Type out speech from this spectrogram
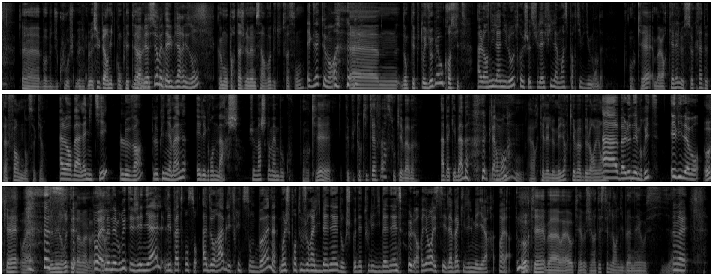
Euh, bon, bah, du coup, je me, je me suis permis de compléter. Bah, hein, bien sûr, mais t'as eu bien raison. hein. Comme on partage le même cerveau de toute façon. Exactement. Euh, donc, t'es plutôt yoga ou crossfit? Alors, ni l'un ni l'autre, je suis la fille la moins sportive du monde. Ok. Bah alors, quel est le secret de ta forme dans ce cas? Alors, bah, l'amitié, le vin, le kunyaman et les grandes marches. Je marche quand même beaucoup. Ok. T'es plutôt kick à farce ou kebab? Ah bah kebab, clairement. Mmh. Alors, quel est le meilleur kebab de Lorient? Ah bah le Nemrut. évidemment. Ok, ouais. Le Nemrut est pas mal. Ouais, le. Nemrut est génial, les patrons sont adorables, les frites sont bonnes. Moi, je prends toujours un Libanais, donc je connais tous les Libanais de l'Orient et c'est là-bas qu'il est le meilleur. Voilà. Ok, bah ouais, ok. bah J'irai tester le leur libanais aussi. Euh, Ouais.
